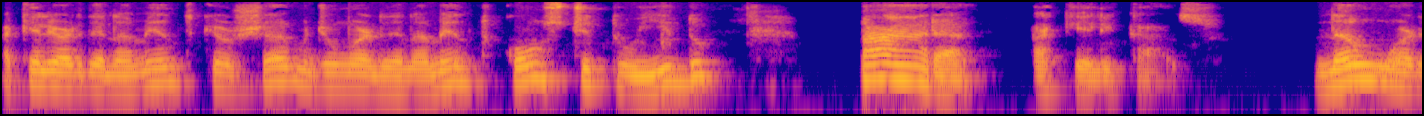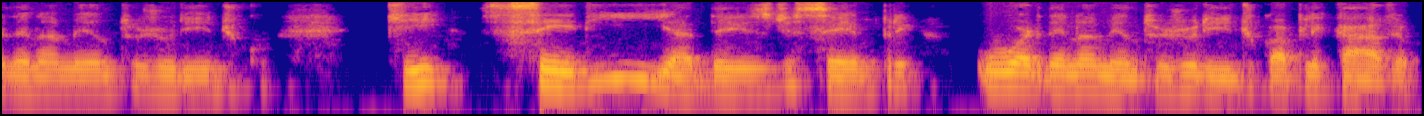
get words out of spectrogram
aquele ordenamento que eu chamo de um ordenamento constituído para aquele caso, não um ordenamento jurídico que seria desde sempre o ordenamento jurídico aplicável.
